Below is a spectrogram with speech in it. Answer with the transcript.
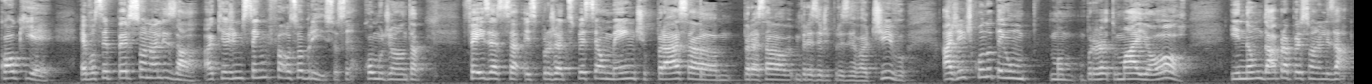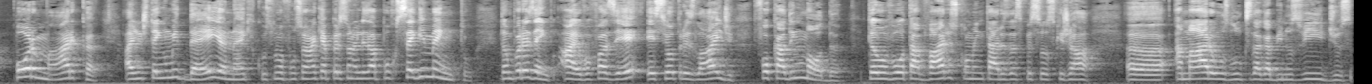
qual que é? É você personalizar. Aqui a gente sempre fala sobre isso. Assim, como o Jonathan fez essa, esse projeto especialmente para essa, essa empresa de preservativo, a gente, quando tem um, um projeto maior, e não dá para personalizar por marca, a gente tem uma ideia, né, que costuma funcionar, que é personalizar por segmento. Então, por exemplo, ah, eu vou fazer esse outro slide focado em moda. Então, eu vou botar vários comentários das pessoas que já uh, amaram os looks da Gabi nos vídeos.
